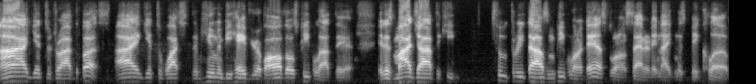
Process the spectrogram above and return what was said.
I get to drive the bus. I get to watch the human behavior of all those people out there. It is my job to keep two, three thousand people on a dance floor on Saturday night in this big club,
